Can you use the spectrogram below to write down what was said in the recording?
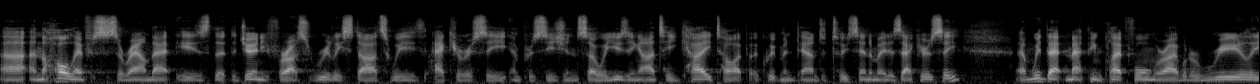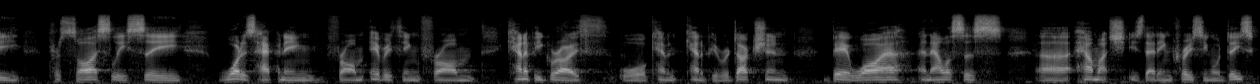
And the whole emphasis around that is that the journey for us really starts with accuracy and precision. We're using RTK-type equipment down to 2 centimetres accuracy. And with that mapping platform, we're able to really precisely see what is happening from everything from canopy growth or canopy reduction, bare wire analysis, uh, how much is that increasing or decreasing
